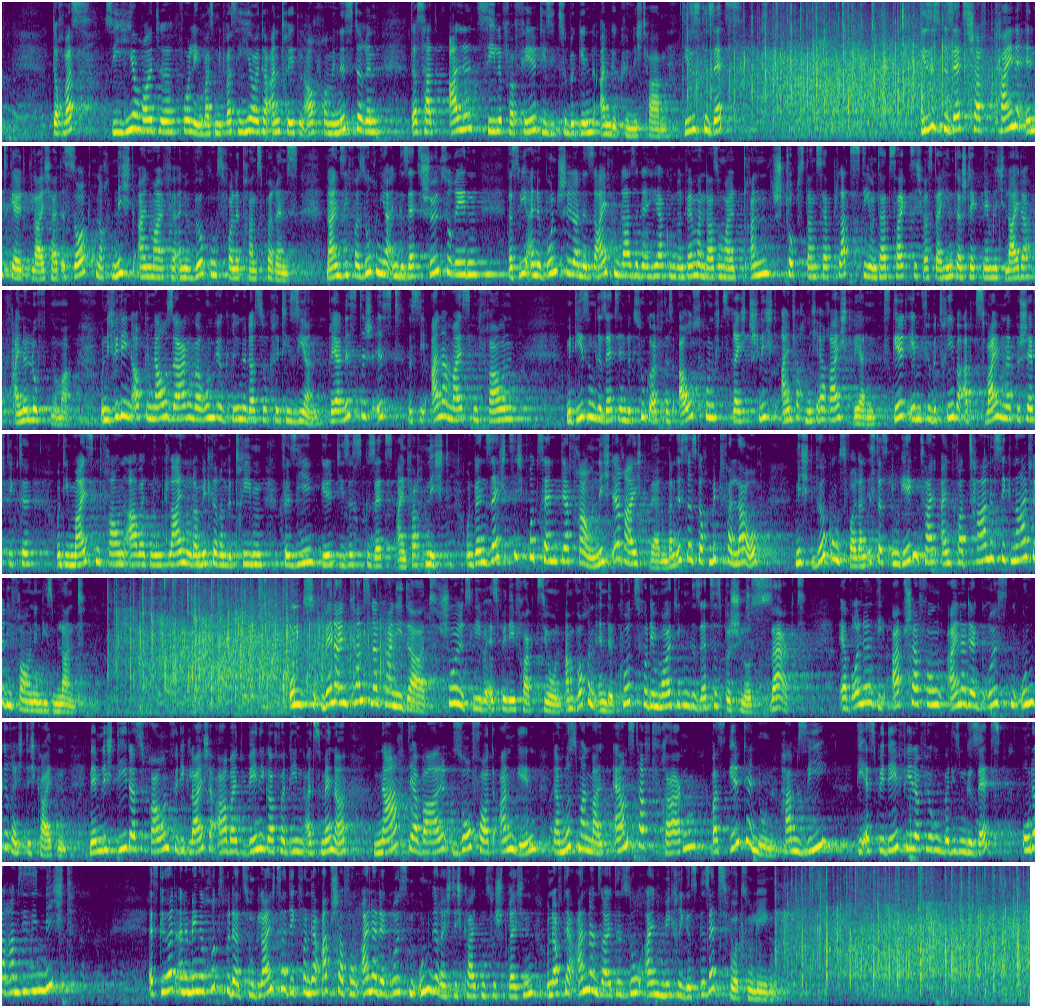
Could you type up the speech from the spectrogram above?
Doch was Sie hier heute vorlegen, was, mit was Sie hier heute antreten, auch Frau Ministerin, das hat alle Ziele verfehlt, die Sie zu Beginn angekündigt haben. Dieses Gesetz dieses Gesetz schafft keine Entgeltgleichheit. Es sorgt noch nicht einmal für eine wirkungsvolle Transparenz. Nein, Sie versuchen hier ein Gesetz schön zu reden, das wie eine bunt schildernde Seifenblase daherkommt. Und wenn man da so mal dran stupst, dann zerplatzt die. Und da zeigt sich, was dahinter steckt, nämlich leider eine Luftnummer. Und ich will Ihnen auch genau sagen, warum wir Grüne das so kritisieren. Realistisch ist, dass die allermeisten Frauen mit diesem Gesetz in Bezug auf das Auskunftsrecht schlicht einfach nicht erreicht werden. Es gilt eben für Betriebe ab 200 Beschäftigte, und die meisten Frauen arbeiten in kleinen oder mittleren Betrieben. Für sie gilt dieses Gesetz einfach nicht. Und wenn 60 Prozent der Frauen nicht erreicht werden, dann ist das doch mit Verlaub nicht wirkungsvoll. Dann ist das im Gegenteil ein fatales Signal für die Frauen in diesem Land. Und wenn ein Kanzlerkandidat Schulz, liebe SPD-Fraktion, am Wochenende kurz vor dem heutigen Gesetzesbeschluss sagt, er wolle die Abschaffung einer der größten Ungerechtigkeiten, nämlich die, dass Frauen für die gleiche Arbeit weniger verdienen als Männer, nach der Wahl sofort angehen, dann muss man mal ernsthaft fragen, was gilt denn nun? Haben Sie die SPD-Federführung bei diesem Gesetz oder haben Sie sie nicht? Es gehört eine Menge Chutzpe dazu, gleichzeitig von der Abschaffung einer der größten Ungerechtigkeiten zu sprechen und auf der anderen Seite so ein mickriges Gesetz vorzulegen.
